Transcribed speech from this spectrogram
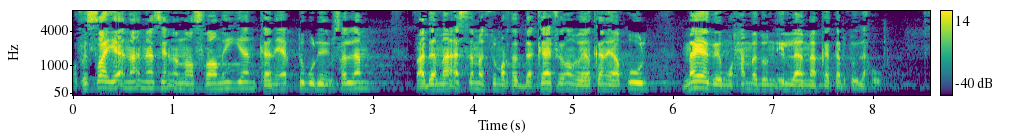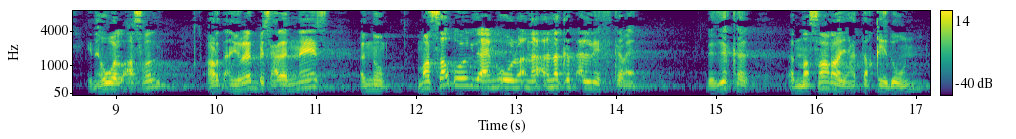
وفي الصحيح أن أنس نصرانيا كان يكتب للنبي صلى الله عليه وسلم بعدما أسلم ثم ارتد كافرا وكان يقول ما يدري محمد إلا ما كتبت له. يعني هو الأصل أراد أن يلبس على الناس أنه ما صدقوا يقدر يقولوا أنا أنا كنت ألف كمان. لذلك النصارى يعتقدون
